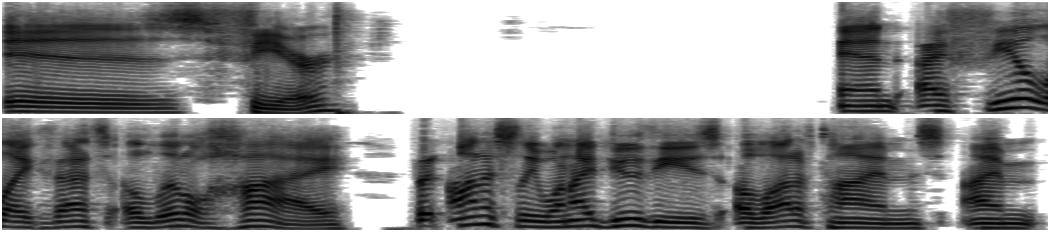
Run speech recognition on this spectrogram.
is fear. And I feel like that's a little high, but honestly, when I do these, a lot of times I'm,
